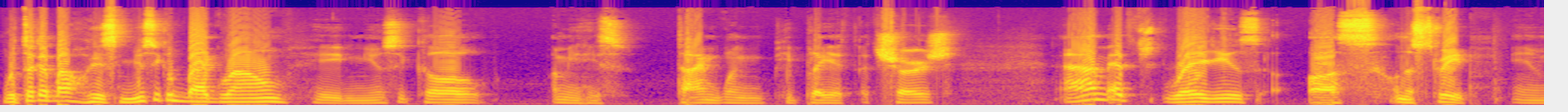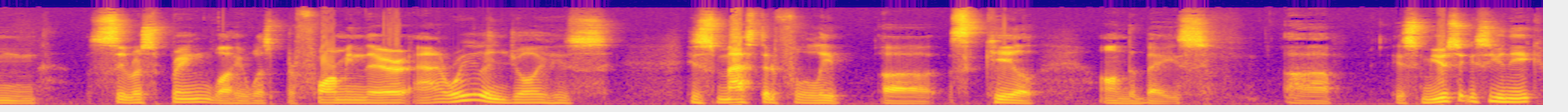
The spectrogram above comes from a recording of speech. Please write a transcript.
We talked about his musical background, his musical, I mean, his time when he played at church. I met Reggie's us on the street in Silver Spring while he was performing there, and I really enjoy his his masterfully uh, skill on the bass. Uh, his music is unique,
